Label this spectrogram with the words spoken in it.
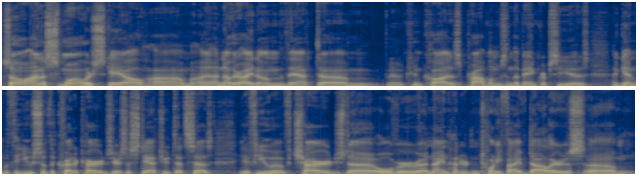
So on a smaller scale, um, another item that um, can cause problems in the bankruptcy is, again, with the use of the credit cards. There's a statute that says if you have charged uh, over uh, $925 um,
